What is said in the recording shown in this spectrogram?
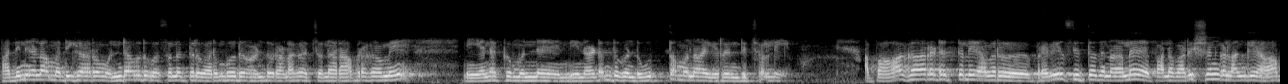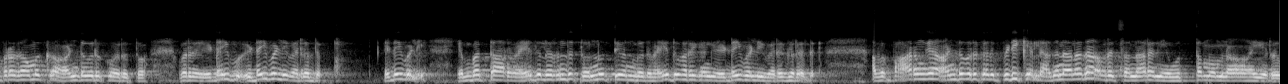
பதினேழாம் அதிகாரம் ஒன்றாவது வசனத்தில் வரும்போது ஆண்டோர் அழகா சொன்னார் ஆபிரகாமே நீ எனக்கு முன்னே நீ நடந்து கொண்டு உத்தமனாக இருந்து சொல்லி. அப்போ ஆகாரிடத்தில் அவர் பிரவேசித்ததுனால பல வருஷங்கள் அங்கே ஆபிரகாமுக்கு ஆண்டவருக்கு ஒரு தொ- ஒரு இடை இடைவெளி வருது. இடைவெளி. எண்பத்தாறு வயதுலேருந்து தொண்ணூற்றி ஒன்பது வயது வரைக்கும் அங்கே இடைவெளி வருகிறது. அப்போ பாருங்க ஆண்டவருக்கு அது பிடிக்கல. அதனால தான் அவர் சொன்னார் நீ உத்தமனாயிரு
